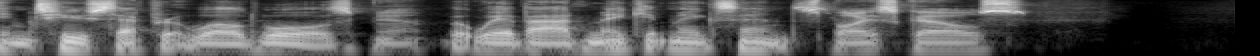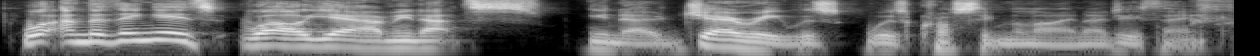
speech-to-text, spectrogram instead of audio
in two separate world wars. Yeah. But we're bad. Make it make sense. Spice Girls. Well, and the thing is, well, yeah, I mean, that's you know, Geri was was crossing the line. I do think.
